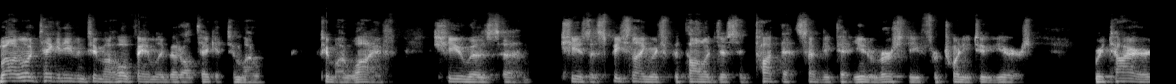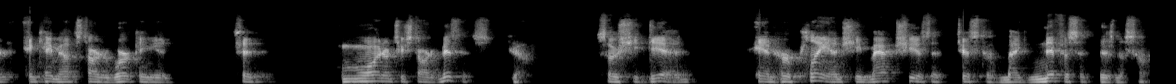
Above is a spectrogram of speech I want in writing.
well, I won't take it even to my whole family, but I'll take it to my to my wife. She was uh, she is a speech language pathologist and taught that subject at university for 22 years. Retired and came out and started working and said, "Why don't you start a business?" You know, so she did, and her plan she mapped. She is a, just a magnificent business owner.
